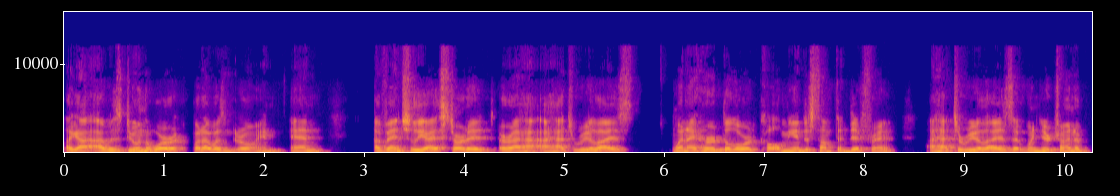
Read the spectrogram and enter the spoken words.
like I, I was doing the work, but I wasn't growing. And eventually I started, or I, ha- I had to realize when I heard the Lord call me into something different, I had to realize that when you're trying to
